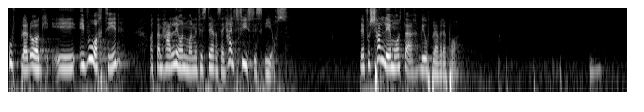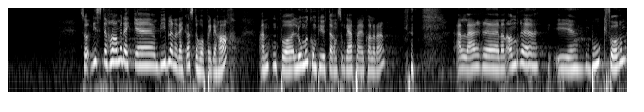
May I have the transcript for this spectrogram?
opplevd òg i, i vår tid at Den hellige ånd manifesterer seg helt fysisk i oss. Det er forskjellige måter vi opplever det på. Så hvis det har med dere biblene deres, det håper jeg det har, enten på lommecomputeren, som Geir pleier å kalle det, eller eh, den andre i bokform,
